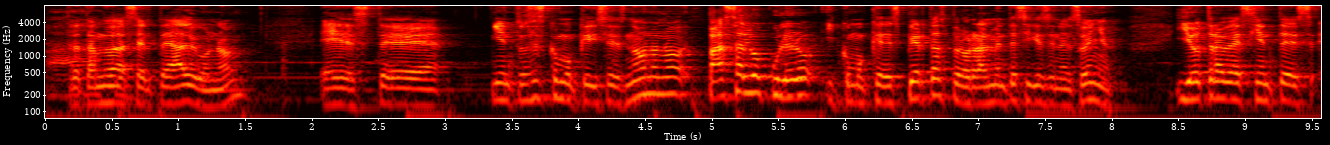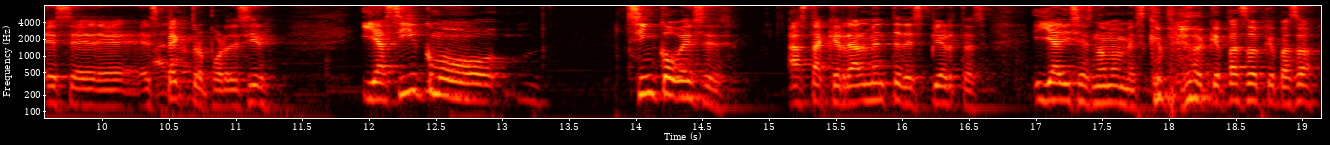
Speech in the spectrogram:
Ah, tratando de hacerte algo, ¿no? Este. Y entonces, como que dices, no, no, no, pasa algo culero y como que despiertas, pero realmente sigues en el sueño. Y otra vez sientes ese espectro, por decir. Y así como cinco veces hasta que realmente despiertas. Y ya dices, no mames, ¿qué pedo? ¿Qué pasó? ¿Qué pasó?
